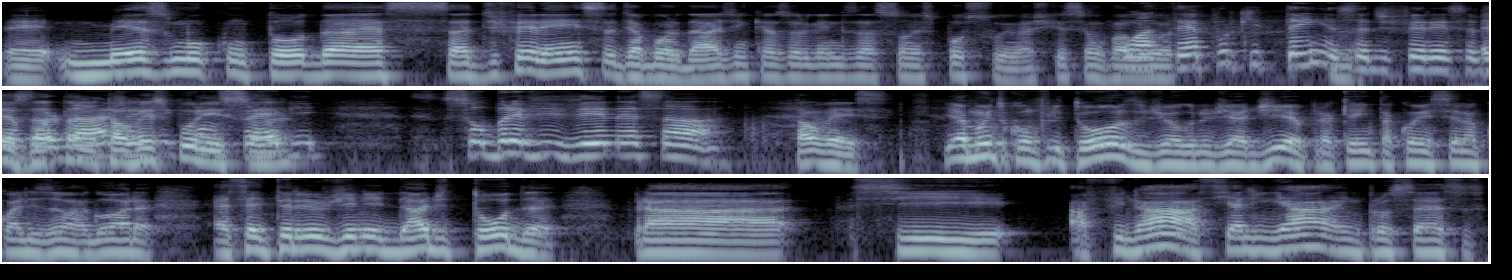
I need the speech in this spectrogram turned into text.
é, mesmo com toda essa diferença de abordagem que as organizações possuem. Acho que esse é um valor. Ou até porque tem essa diferença de Exatamente, abordagem talvez que por consegue isso, né? sobreviver nessa. Talvez. E é muito conflitoso, Diogo, no dia a dia, para quem está conhecendo a coalizão agora, essa heterogeneidade toda para se afinar, se alinhar em processos.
